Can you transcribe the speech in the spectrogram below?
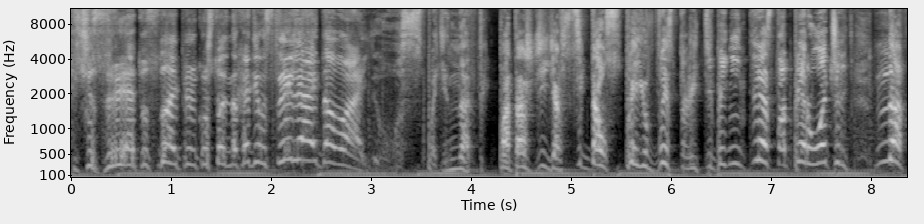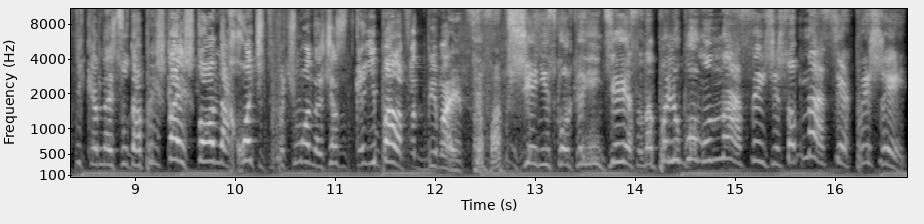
Ты что, зря эту снайперку что ли находил? Стреляй давай! Господи, нафиг, подожди, я всегда успею выстрелить. Тебе не интересно в первую очередь, нафиг она сюда пришла и что она хочет, и почему она сейчас от каннибалов отбивается? Да вообще нисколько не интересно, она по-любому нас ищет, чтоб нас всех пришить!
